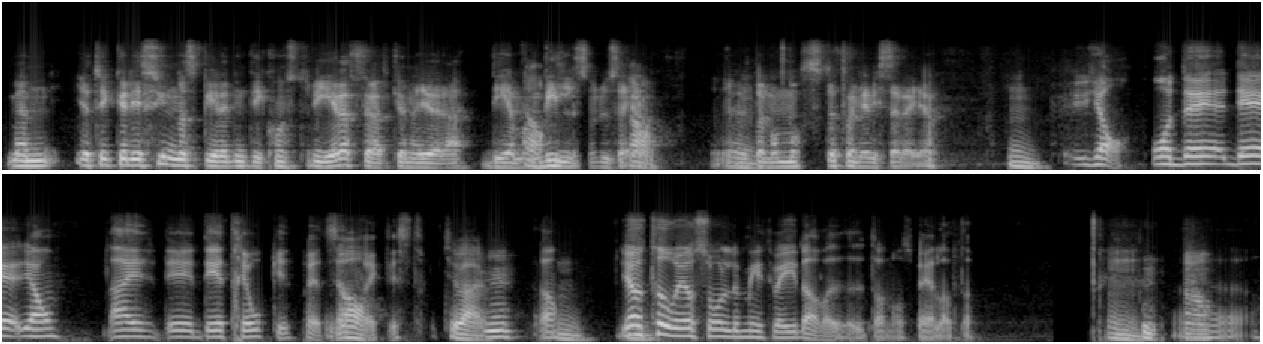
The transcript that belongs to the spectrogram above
Men jag tycker det är synd att spelet inte är konstruerat för att kunna göra det man Ja. vill, som du säger. Ja. Eh, Utan man måste följa vissa vägar. Mm. Ja, och det, det ja, nej, det, det är tråkigt på ett sätt Ja. faktiskt. Tyvärr. Mm. Ja. Mm. Jag har tur jag sålde mitt vidare utan att ha spelat det. Mm. Ja. Eh,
